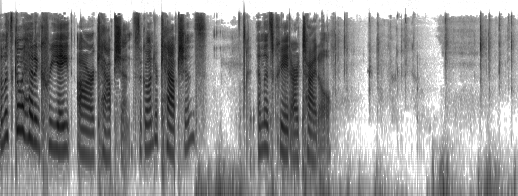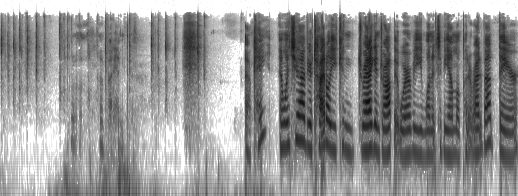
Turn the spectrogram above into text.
And let's go ahead and create our caption. So go under captions and let's create our title. Okay, and once you have your title, you can drag and drop it wherever you want it to be. I'm going to put it right about there.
